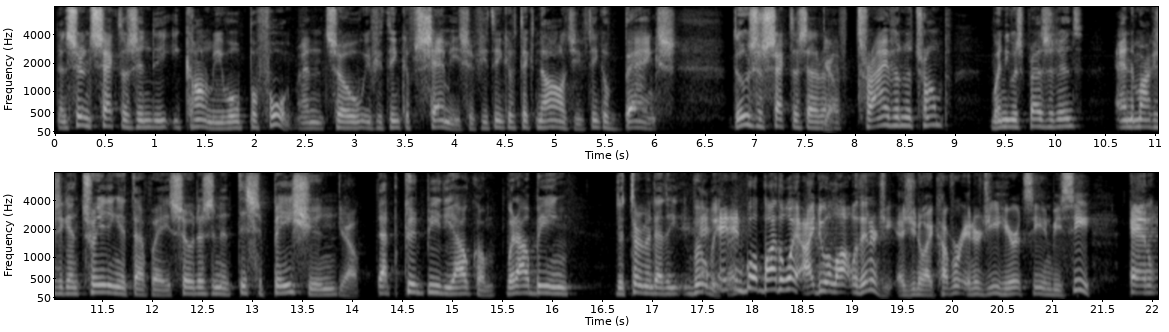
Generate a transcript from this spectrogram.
then certain sectors in the economy will perform. And so, if you think of semis, if you think of technology, if you think of banks, those are sectors that yeah. have thrived under Trump when he was president and the market's again trading it that way. So there's an anticipation yeah. that could be the outcome without being determined that it will be. And, right? and, well, by the way, I do a lot with energy. As you know, I cover energy here at CNBC. And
